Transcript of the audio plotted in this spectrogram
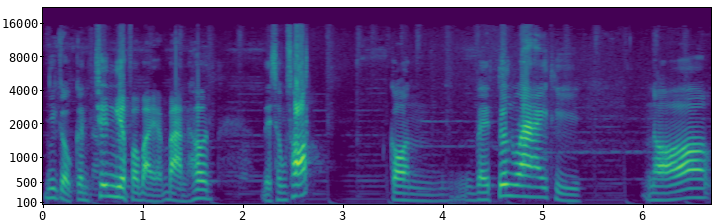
như kiểu cần chuyên nghiệp và bài bản hơn để sống sót. Còn về tương lai thì nó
